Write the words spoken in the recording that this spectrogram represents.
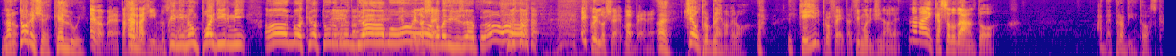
L'attore c'è, che è lui. E va bene, Tahar Eh, Rahim. Quindi chiama. non puoi dirmi, ah, ma che attore Eh, prendiamo? Oh, c'è. come dici sempre. ah. E quello c'è, va bene. eh, C'è un problema però. Dai. Che il profeta, il film originale, non ha incassato tanto. vabbè, però ha vinto Oscar.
